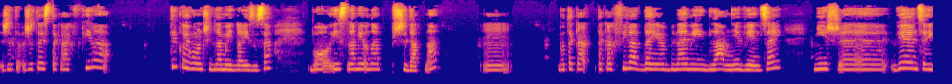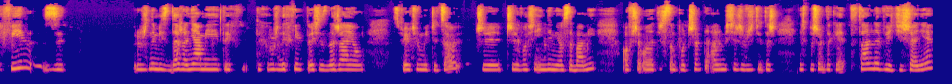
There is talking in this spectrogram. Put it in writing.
że to, że to jest taka chwila tylko i wyłącznie dla mnie i dla Jezusa, bo jest dla mnie ona przydatna, mm, bo taka, taka chwila daje bynajmniej dla mnie więcej niż e, więcej chwil z różnymi zdarzeniami tych, tych różnych chwil, które się zdarzają z przyjaciółmi czy co, czy, czy właśnie innymi osobami. Owszem, one też są potrzebne, ale myślę, że w życiu też jest potrzebne takie totalne wyciszenie,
